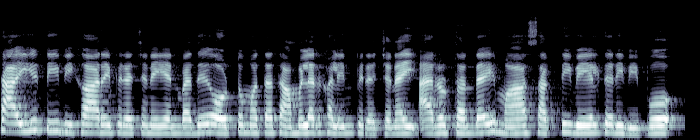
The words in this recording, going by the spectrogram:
தையிட்டி விகாரை பிரச்சனை என்பது ஒட்டுமொத்த தமிழர்களின் பிரச்சனை. அருட்தந்தை மா சக்திவேல் தெரிவிப்பு.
